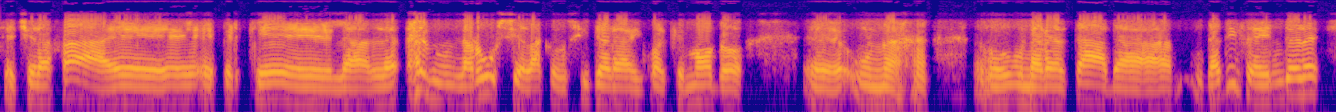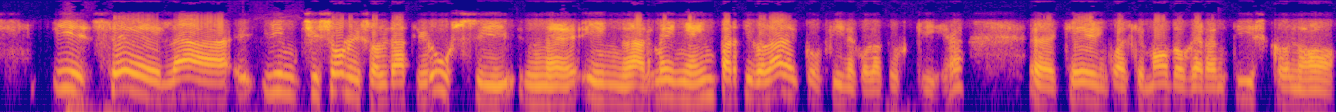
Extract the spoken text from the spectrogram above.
se ce la fa è, è perché la, la, la, Russia la considera in qualche modo eh, una, una, realtà da, da difendere se la, in, ci sono i soldati russi in, in, Armenia, in particolare il confine con la Turchia, eh, che in qualche modo garantiscono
